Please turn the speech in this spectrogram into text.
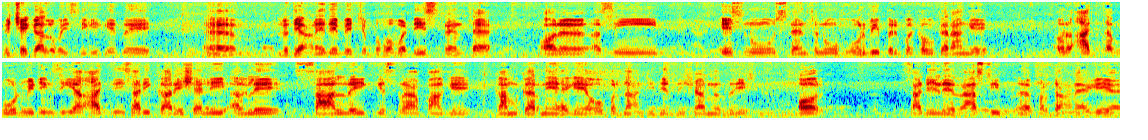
ਪਿੱਛੇ ਗੱਲ ਹੋਈ ਸੀਗੀ ਕਿ ਕੋਈ ਲੁਧਿਆਣੇ ਦੇ ਵਿੱਚ ਬਹੁਤ ਵੱਡੀ ਸਟਰੈਂਥ ਹੈ ਔਰ ਅਸੀਂ ਇਸ ਨੂੰ ਸਟਰੈਂਥ ਨੂੰ ਹੋਰ ਵੀ ਪਰਿਪਕਵ ਕਰਾਂਗੇ। ਔਰ ਅੱਜ ਤਾਂ ਬੋਰਡ ਮੀਟਿੰਗ ਸੀ ਆ, ਅੱਜ ਦੀ ਸਾਰੀ ਕਾਰਜਸ਼ੈਲੀ ਅਗਲੇ ਸਾਲ ਲਈ ਕਿਸ ਤਰ੍ਹਾਂ ਆਪਾਂ ਅੱਗੇ ਕੰਮ ਕਰਨੇ ਹੈਗੇ ਆ, ਉਹ ਪ੍ਰਧਾਨ ਜੀ ਦੇ ਦਿਸ਼ਾ ਨਿਰਦੇਸ਼ ਔਰ ਸਾਡੇ ਜਿਹੜੇ ਰਾਸ਼ਟਰੀ ਪ੍ਰਧਾਨ ਹੈਗੇ ਆ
